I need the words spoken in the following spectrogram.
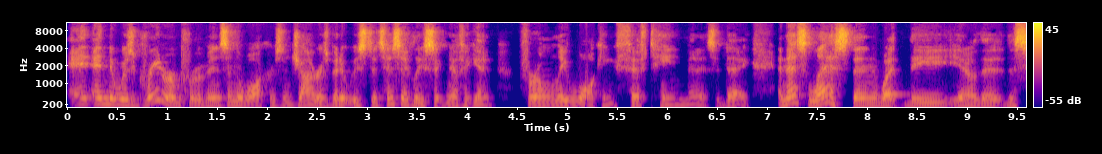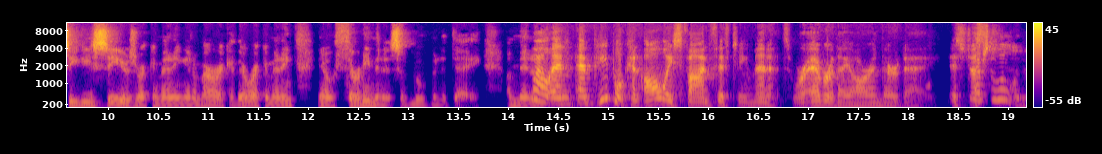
And, and, there was greater improvements in the walkers and joggers, but it was statistically significant for only walking 15 minutes a day, and that's less than what the you know the the CDC is recommending in America. They're recommending you know 30 minutes of movement a day, a minute. Well, and and people can always find 15 minutes wherever they are in their day. It's just Absolutely.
